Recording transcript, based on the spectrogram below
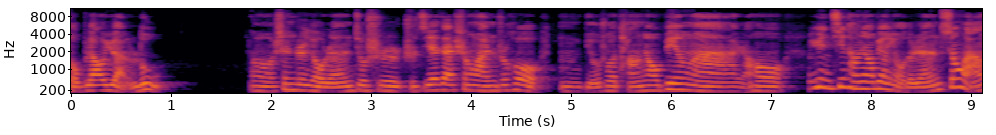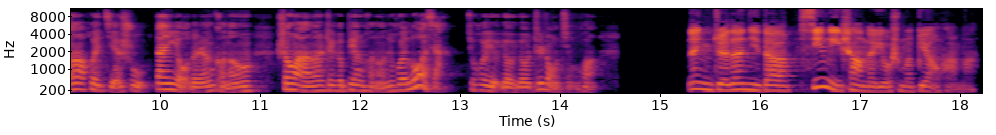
走不了远路。嗯，甚至有人就是直接在生完之后，嗯，比如说糖尿病啊，然后孕期糖尿病，有的人生完了会结束，但有的人可能生完了这个病可能就会落下，就会有有有这种情况。那你觉得你的心理上的有什么变化吗？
